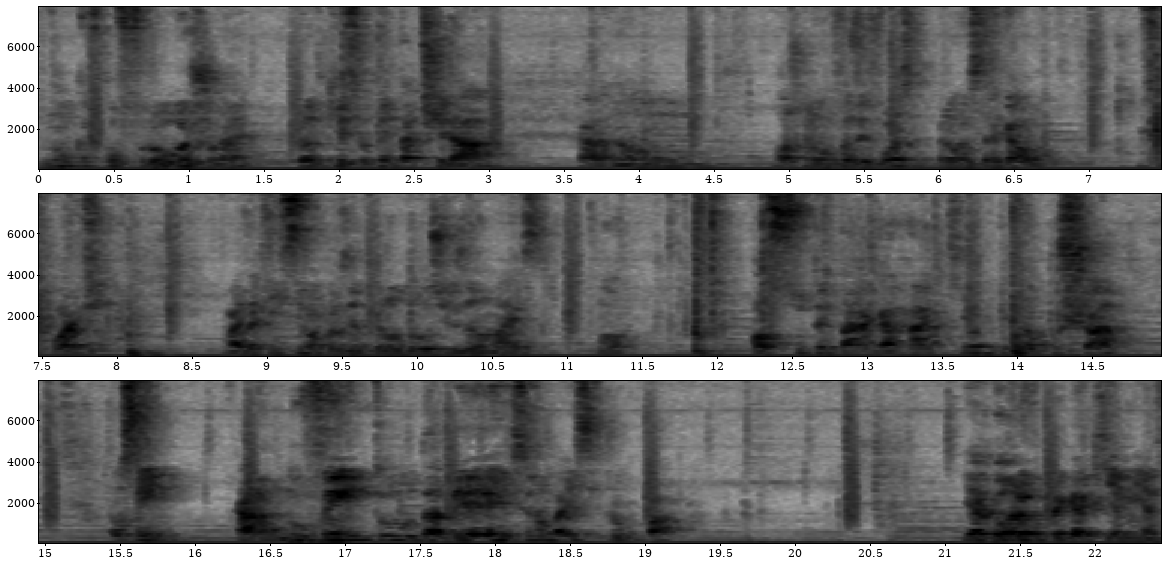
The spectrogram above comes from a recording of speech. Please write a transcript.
nunca ficou frouxo, né? Tanto que se eu tentar tirar, cara, não, lógico, eu não vou fazer força para não estragar o, o, suporte, mas aqui em cima, por exemplo, que eu não estou utilizando mais, ó, posso tentar agarrar aqui, ó, tentar puxar. Então assim, cara, no vento da BR você não vai se preocupar. E agora eu vou pegar aqui a minha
